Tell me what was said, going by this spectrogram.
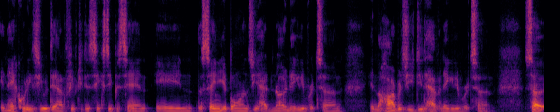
in equities you were down 50 to 60%, in the senior bonds you had no negative return. In the hybrids you did have a negative return. So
